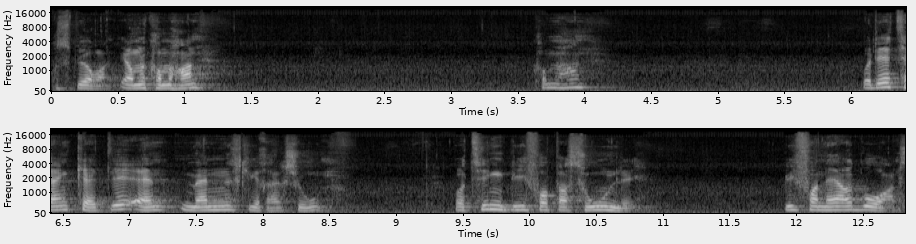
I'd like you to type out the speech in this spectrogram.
Og så spør han ja, men kommer han. Kommer han? Og det tenker jeg, det er en menneskelig reaksjon. Når ting blir for personlig, blir for nærgående,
